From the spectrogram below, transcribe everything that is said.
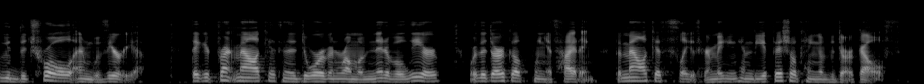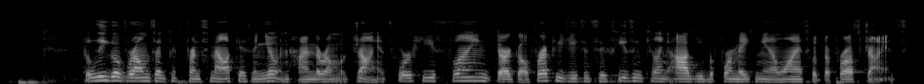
Ood the troll, and Waziria. They confront Malekith in the dwarven realm of Nidavellir, where the Dark Elf Queen is hiding, but Malekith slays her, making him the official king of the Dark Elves. The League of Realms then confronts Malekith in Jotunheim, the realm of giants, where he is slaying Dark Elf refugees and succeeds in killing Agi before making an alliance with the Frost Giants,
